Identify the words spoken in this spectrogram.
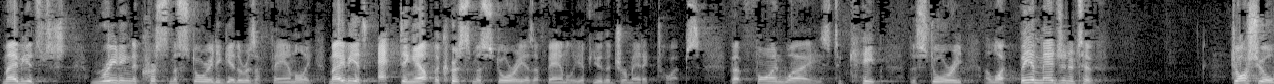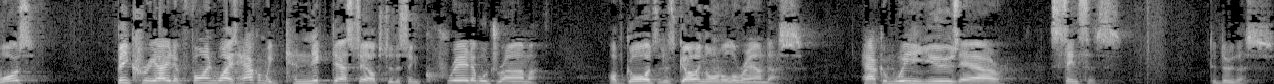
maybe it's reading the Christmas story together as a family. Maybe it's acting out the Christmas story as a family if you're the dramatic types. But find ways to keep the story alive. Be imaginative. Joshua was. Be creative. Find ways. How can we connect ourselves to this incredible drama of God's that is going on all around us? How can we use our senses to do this?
